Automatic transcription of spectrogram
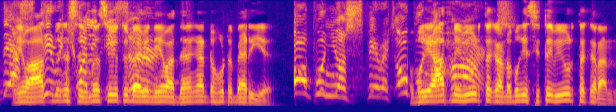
they are ඒවා ආත්මික spiritually විමසිය යුතු බැවින්. discerned. ඒවා දැනගන්නට ඔහුට බැරිය. ඔබගේ ආත්මය විවෘත කරන්න. ඔබගේ සිත විවෘත කරන්න.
